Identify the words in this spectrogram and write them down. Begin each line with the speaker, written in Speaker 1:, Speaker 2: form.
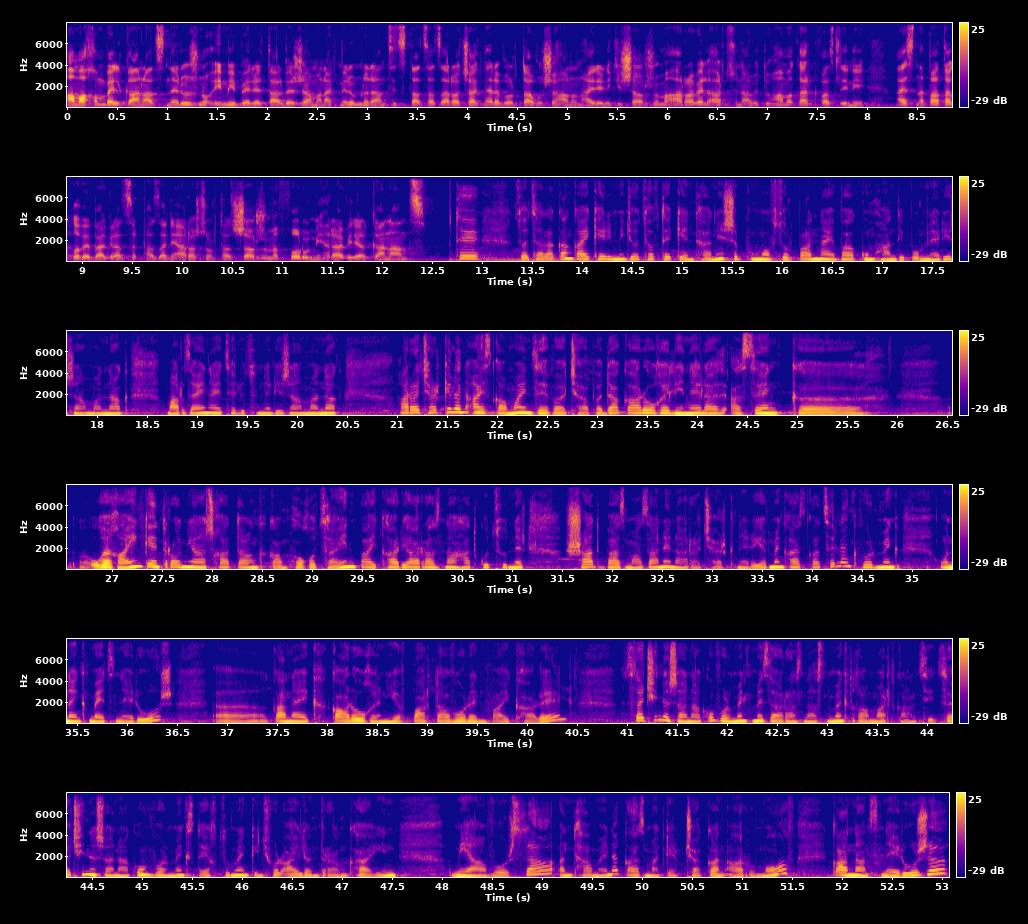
Speaker 1: Համախմբել կանաց ներուժն ու իմի բերել տարբեր ժամանակներում նրանցից ստացած առաջարկները, որ Տավուշը հանուն հայրենիքի շարժումը առավել արդյունավետ ու համակարգված լինի։ Այս նպատակով է Բագրատ Սրբազանի առաջնորդած շարժումը ֆորումի հրավիրել կանանց
Speaker 2: թե սոցիալական կայքերի միջոցով, թե կենթանի շփումով Սուրբաննայի Բաքում հանդիպումների ժամանակ, մարզային այցելությունների ժամանակ առաջարկել են այս կամ այն ձևաչափը։ Դա կարող է լինել, ասենք, ուղեղային կենտրոնի աշխատանք կամ փողոցային պայքարի առանձնահատկություններ շատ բազմազան են առաջարկները եւ մենք հասկացել ենք, որ մենք ունենք մեծ ներուժ, կանայք կարող են եւ պարտավոր են պայքարել Սա չի նշանակում, որ մենք մեզ առանձնացնում ենք տղամարդկանցից։ Սա չի նշանակում, որ մենք ստեղծում ենք ինչ-որ այլընտրանքային միավոր։ Սա ընդհանրապես կազմակերպչական առումով կանանց ներուժը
